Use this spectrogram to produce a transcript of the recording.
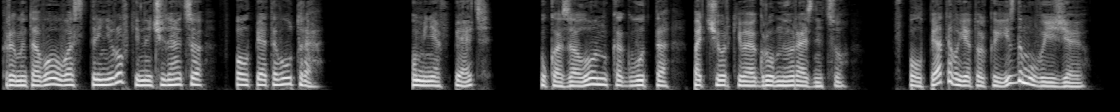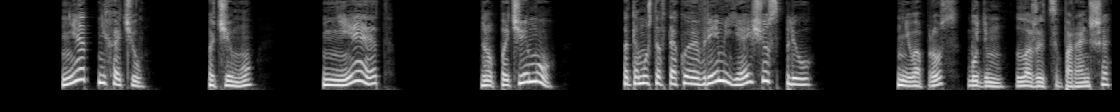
Кроме того, у вас тренировки начинаются в полпятого утра. У меня в пять», — указал он, как будто подчеркивая огромную разницу. В полпятого я только из дому выезжаю. Нет, не хочу. Почему? Нет. Но почему? Потому что в такое время я еще сплю. Не вопрос, будем ложиться пораньше.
